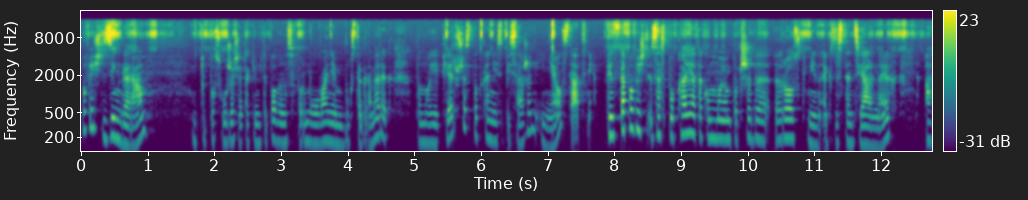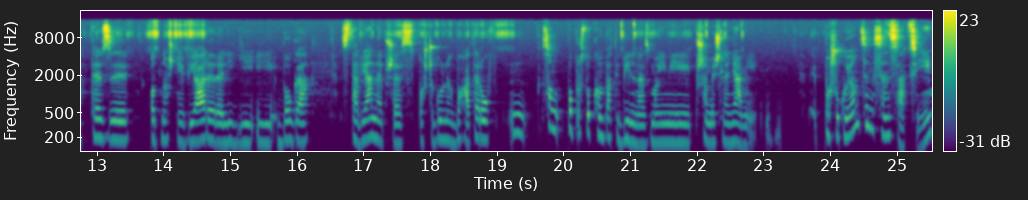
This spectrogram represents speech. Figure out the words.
powieść Zingera, tu posłużę się takim typowym sformułowaniem bookstagramerek, to moje pierwsze spotkanie z pisarzem i nie ostatnie. Więc ta powieść zaspokaja taką moją potrzebę rozkmin egzystencjalnych, a tezy odnośnie wiary, religii i Boga stawiane przez poszczególnych bohaterów mm, są po prostu kompatybilne z moimi przemyśleniami. Poszukującym sensacji,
